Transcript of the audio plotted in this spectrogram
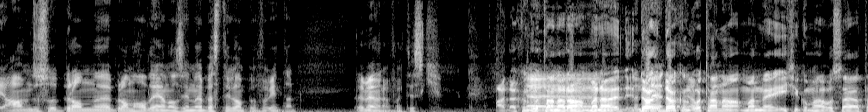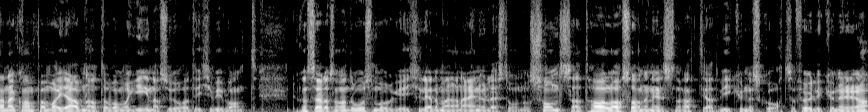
Ja, men du så Brann Brann hadde en av sine beste kamper for vinteren. Det mener jeg faktisk. Ja, Det kan godt hende, da. Men, eh, men da, det- kan ja. godt hende. Men eh, ikke kom her og si at denne kampen var jevn, at det var marginer som gjorde at ikke vi vant. Du kan si det sånn at Rosenborg ikke leder mer enn 1-0 en stund. Og sånn sett har Lars Arne Nilsen rett i at vi kunne skåret. Selvfølgelig kunne de det.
